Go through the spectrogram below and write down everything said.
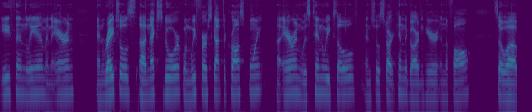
Ethan, Liam, and Aaron, and Rachel's uh, next door. When we first got to Crosspoint, uh, Aaron was 10 weeks old, and she'll start kindergarten here in the fall. So uh,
